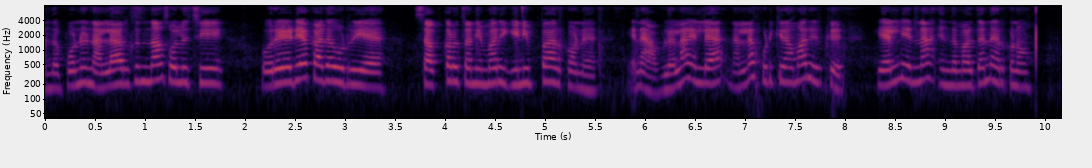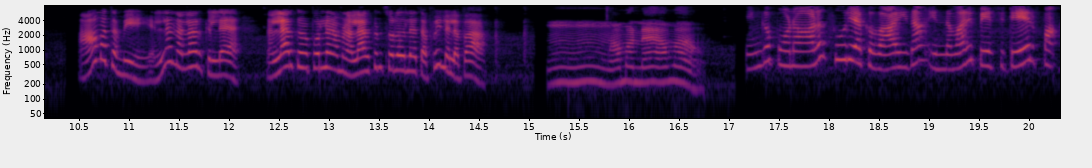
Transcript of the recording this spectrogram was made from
அந்த பொண்ணு நல்லா இருக்குன்னு தான் சொல்லுச்சு. ஒரேடியா கதை விட்றிய. சக்கரை தண்ணி மாதிரி இனிப்பா இருக்கும்னு. என்ன அவ்வளோலாம் இல்லை. நல்லா குடிக்கிற மாதிரி இருக்கு. இளநீர்னா இந்த மாதிரி தானே இருக்கணும். ஆமா தம்பி எல்லாம் நல்லா இருக்குல்ல. நல்லா இருக்கிற பொருளை நம்ம நல்லா இருக்குன்னு சொல்றதுல தப்பு இல்லைல்லப்பா. ம் ம். ஆமாண்ணே ஆமாம். சூர்யாக்கு வாய் தான். இந்த மாதிரி பேசிட்டே இருப்பான்.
